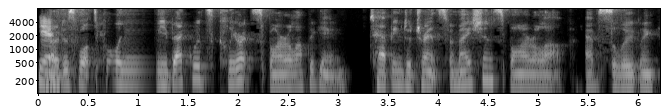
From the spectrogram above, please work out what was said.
Yes. Notice what's pulling you backwards, clear it, spiral up again. Tap into transformation, spiral up. Absolutely.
